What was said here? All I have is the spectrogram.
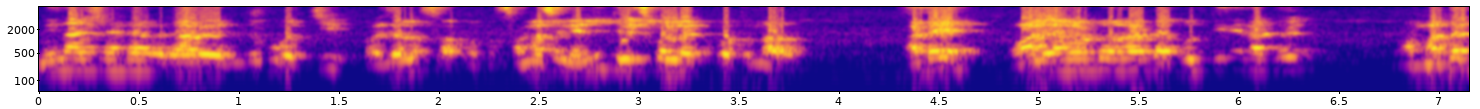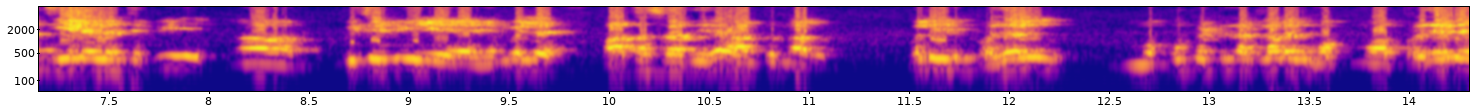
మీనాక్షి నాయుడు గారు ఎందుకు వచ్చి ప్రజల సమస్యలు ఎందుకు తెలుసుకోలేకపోతున్నారు? అంటే వాళ్ళు ఏమంటున్నారు డబ్బులు తిని నాకు మద్దతు చేయలేదని చెప్పి బీజేపీ ఎమ్మెల్యే పార్థసారథి గారు అంటున్నారు. మళ్ళీ ఇది ప్రజలు మొప్పు పెట్టినట్ల ప్రజలు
